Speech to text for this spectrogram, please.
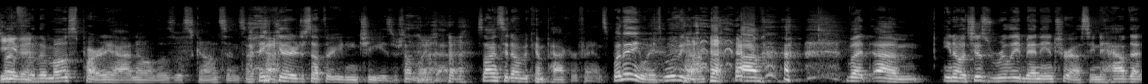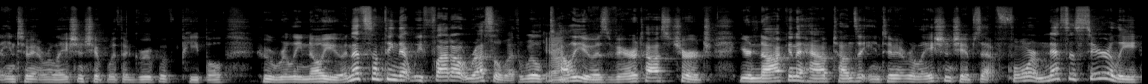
But for the most part, yeah, I know those Wisconsins. I think they're just up there eating cheese or something like that. As long as they don't become Packer fans. But anyways, moving on. Um, but um, you know, it's just really been interesting to have that intimate relationship with a group of people who really know you. And that's something that we flat out wrestle with. We'll tell you as Veritas Church, you're not going to have tons of intimate relationships that form necessarily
